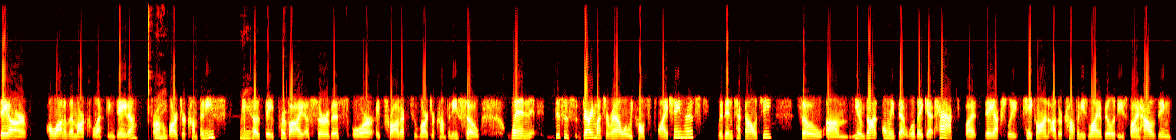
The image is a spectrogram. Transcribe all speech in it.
they are, a lot of them are collecting data from right. larger companies right. because they provide a service or a product to larger companies. So when this is very much around what we call supply chain risk within technology. So, um, you know, not only that will they get hacked, but they actually take on other companies' liabilities by housing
